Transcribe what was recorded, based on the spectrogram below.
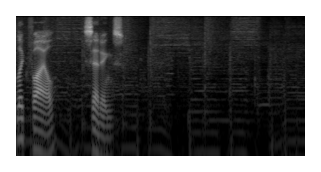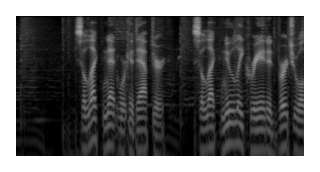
Click File, Settings. Select Network Adapter, select newly created virtual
